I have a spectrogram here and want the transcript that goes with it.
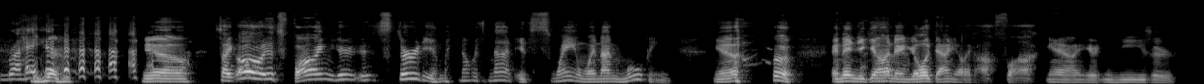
Right. Yeah. you know, it's like, oh, it's fine, you're it's sturdy. I'm like, no, it's not. It's swaying when I'm moving, you know. and then you get on there and you look down, you're like, oh fuck, you know, your knees are,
